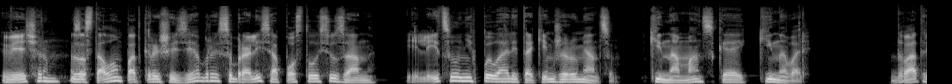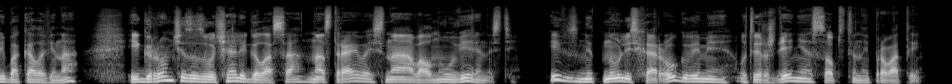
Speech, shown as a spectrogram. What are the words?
Вечером за столом под крышей зебры собрались апостолы Сюзанны, и лица у них пылали таким же румянцем. Киноманская киноварь. Два-три бокала вина, и громче зазвучали голоса, настраиваясь на волну уверенности, и взметнулись хоругвями утверждения собственной правоты.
